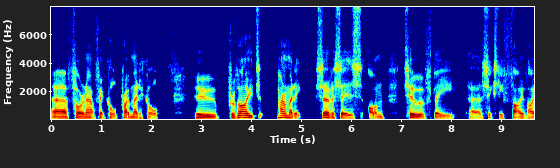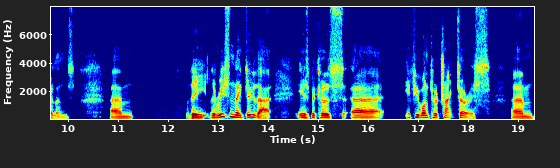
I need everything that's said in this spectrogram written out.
uh, for an outfit called Pro Medical, who provide paramedic services on two of the uh, 65 islands. Um, the the reason they do that is because uh, if you want to attract tourists, um,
